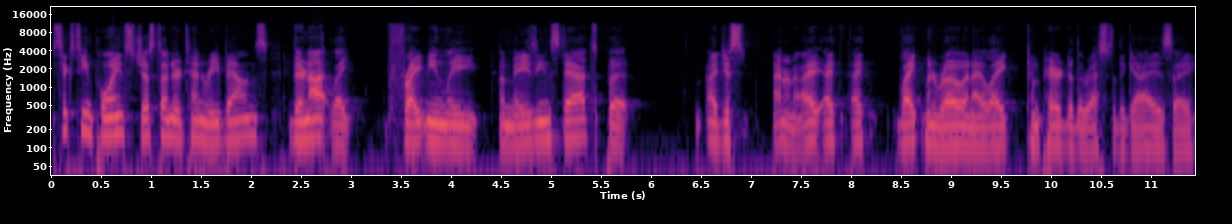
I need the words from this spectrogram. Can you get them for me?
16 points, just under 10 rebounds. They're not like frighteningly amazing stats, but I just I don't know. I I, I like Monroe, and I like compared to the rest of the guys. I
